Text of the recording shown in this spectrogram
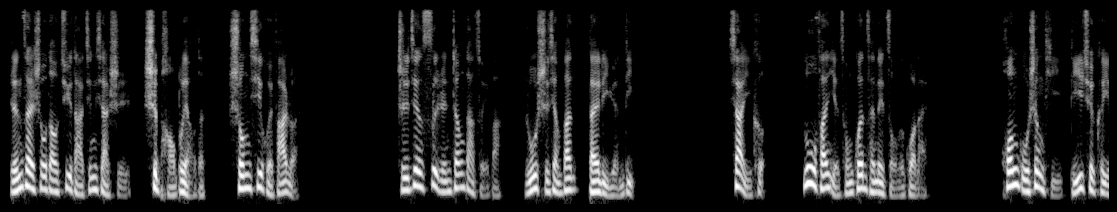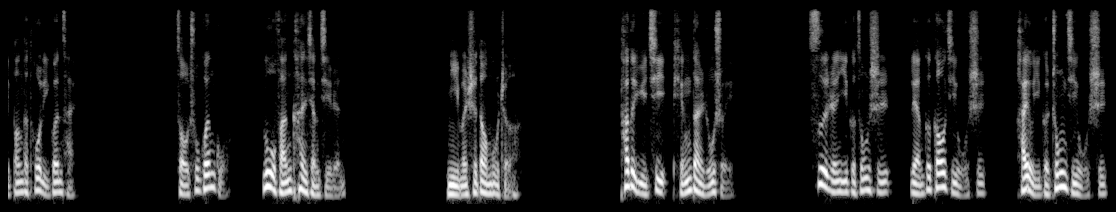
人在受到巨大惊吓时是跑不了的，双膝会发软。只见四人张大嘴巴，如石像般呆立原地。下一刻，陆凡也从棺材内走了过来。荒古圣体的确可以帮他脱离棺材。走出棺椁，陆凡看向几人：“你们是盗墓者？”他的语气平淡如水。四人，一个宗师，两个高级武师，还有一个中级武师。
